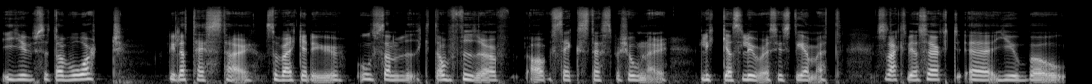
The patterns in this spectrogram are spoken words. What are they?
I ljuset av vårt lilla test här så verkar det ju osannolikt om fyra av, sex testpersoner lyckas lura systemet. Som sagt, vi har sökt eh, Ubo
